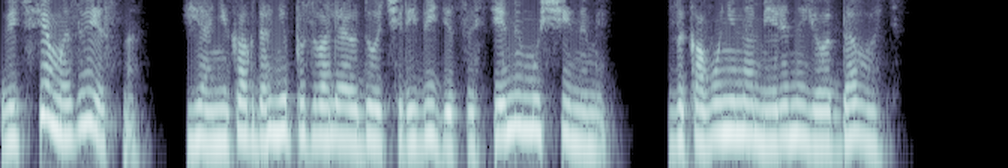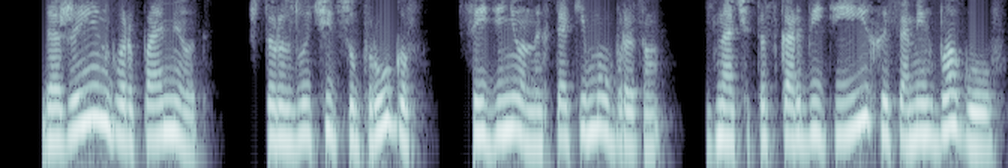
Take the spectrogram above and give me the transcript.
Ведь всем известно, я никогда не позволяю дочери видеться с теми мужчинами, за кого не намерен ее отдавать. Даже Ингвар поймет, что разлучить супругов, соединенных таким образом, значит оскорбить и их, и самих богов.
